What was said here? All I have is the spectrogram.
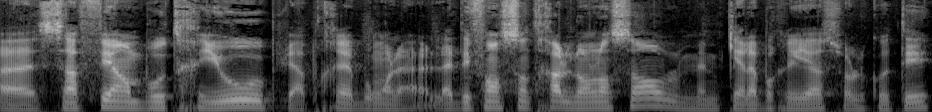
Euh, ça fait un beau trio. Puis après, bon, la, défense centrale dans l'ensemble, même Calabria sur le côté,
